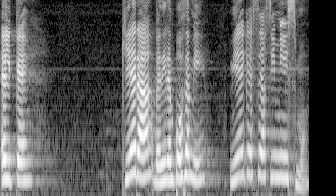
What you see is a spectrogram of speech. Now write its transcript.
El que quiera venir en pos de mí, niéguese a sí mismo.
